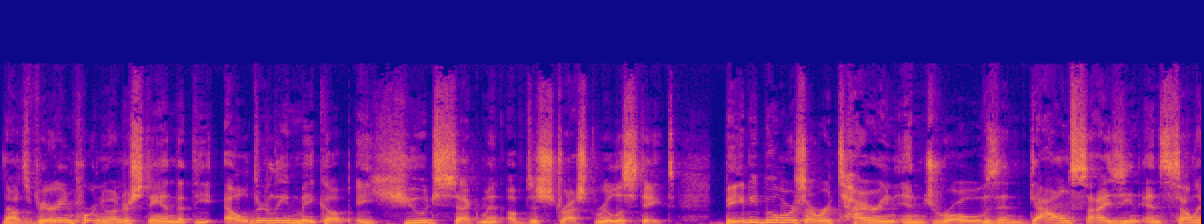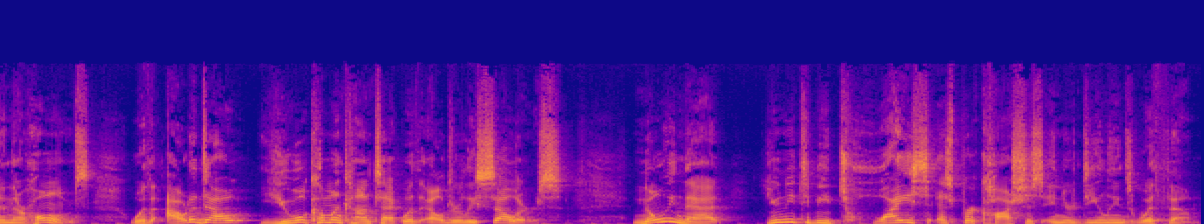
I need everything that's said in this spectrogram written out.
Now, it's very important to understand that the elderly make up a huge segment of distressed real estate. Baby boomers are retiring in droves and downsizing and selling their homes. Without a doubt, you will come in contact with elderly sellers. Knowing that, you need to be twice as precautious in your dealings with them.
